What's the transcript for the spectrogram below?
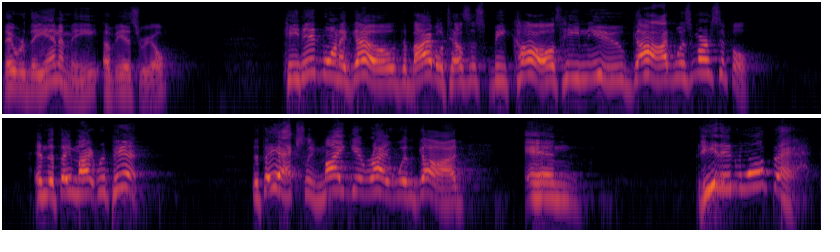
they were the enemy of Israel. He did want to go, the Bible tells us, because he knew God was merciful and that they might repent that they actually might get right with God, and he didn't want that.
